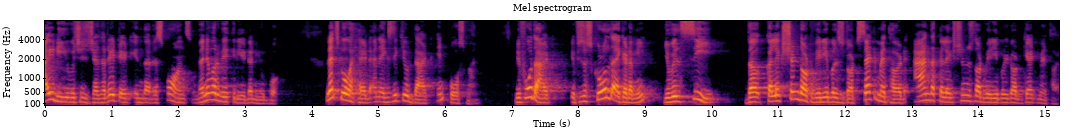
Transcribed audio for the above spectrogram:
id which is generated in the response whenever we create a new book. Let's go ahead and execute that in Postman. Before that, if you scroll the academy, you will see the collection.variables.set method and the collections.variable.get method.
